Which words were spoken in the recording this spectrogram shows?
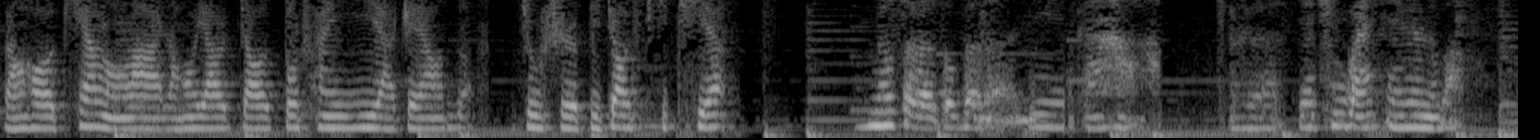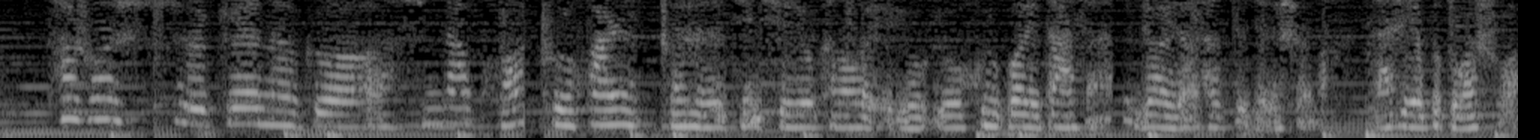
然后天冷了，然后要叫多穿衣啊，这样子就是比较体贴。没事了都问问你干啥，就是也挺关心人的吧。他说是给那个新加坡属于华人，说是近期有可能会有有回国的打算，聊一聊他自己的事吧，但是也不多说。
